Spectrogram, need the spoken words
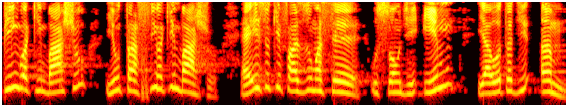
pingo aqui embaixo e um tracinho aqui embaixo. É isso que faz uma ser o som de im e a outra de am.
